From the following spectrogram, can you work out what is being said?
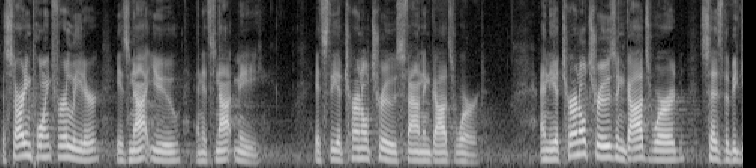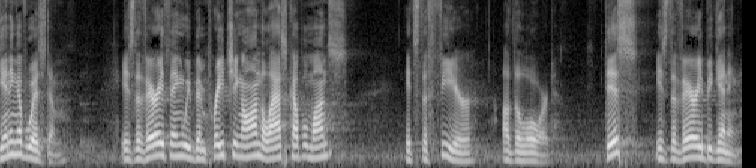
The starting point for a leader is not you and it's not me. It's the eternal truths found in God's word. And the eternal truths in God's word says the beginning of wisdom is the very thing we've been preaching on the last couple months. It's the fear of the Lord. This is the very beginning.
